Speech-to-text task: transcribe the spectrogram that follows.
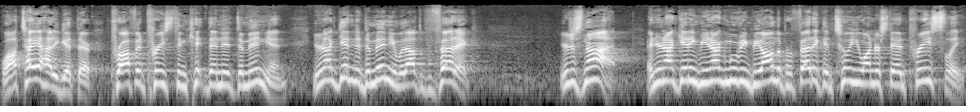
Well, I'll tell you how to get there. Prophet, priest, and then dominion. You're not getting to dominion without the prophetic. You're just not. And you're not getting, you're not moving beyond the prophetic until you understand priestly.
